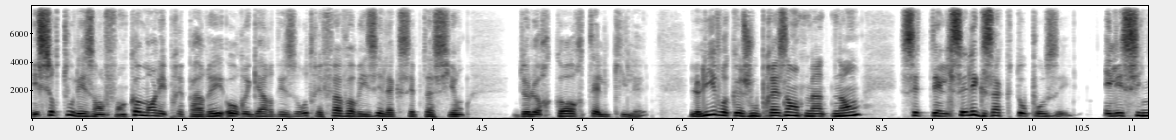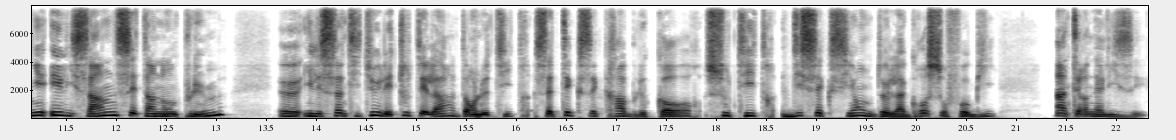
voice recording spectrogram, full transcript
Et surtout les enfants, comment les préparer au regard des autres et favoriser l'acceptation de leur corps tel qu'il est. Le livre que je vous présente maintenant, c'est l'exact opposé. Il est signé Elisane, c'est un nom de plume. Euh, il s'intitule, et tout est là dans le titre, Cet exécrable corps, sous-titre Dissection de la grossophobie internalisée.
